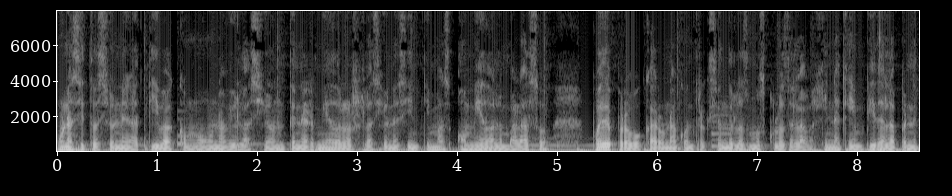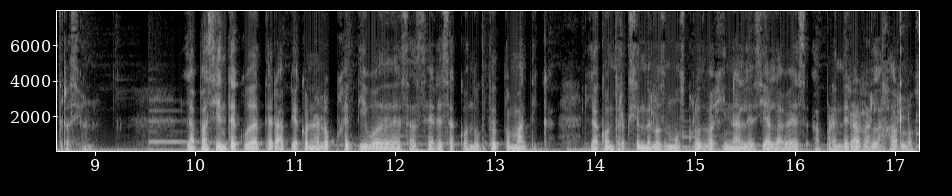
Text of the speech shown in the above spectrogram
una situación negativa como una violación, tener miedo a las relaciones íntimas o miedo al embarazo puede provocar una contracción de los músculos de la vagina que impida la penetración. La paciente acude a terapia con el objetivo de deshacer esa conducta automática, la contracción de los músculos vaginales y a la vez aprender a relajarlos.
